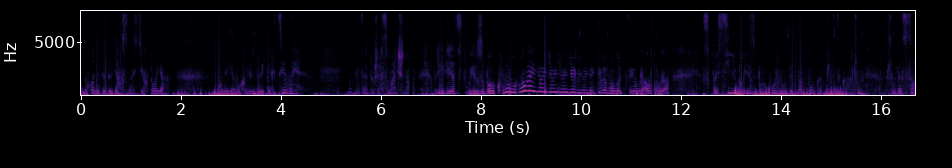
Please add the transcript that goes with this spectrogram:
доходити до ясності, хто я, куди я рухаюсь, до яких цілей. Це дуже смачно. Привітствую з Баку. Ой-ой-ой-ой-ой, які ви молодці, ура, ура. Спасибо із Баку, люди. Та то капець, яка чудеса,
